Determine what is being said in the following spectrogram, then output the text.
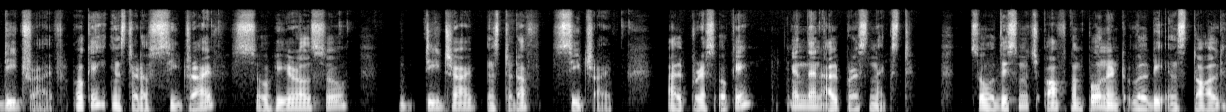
d drive okay instead of c drive. So here also d drive instead of c drive. I'll press ok and then I'll press next. So this much of component will be installed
